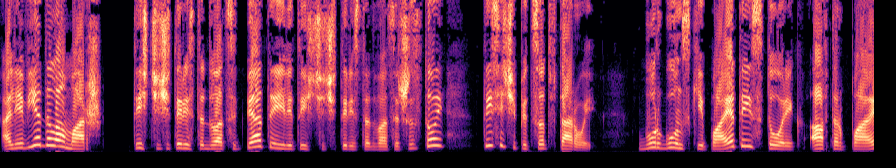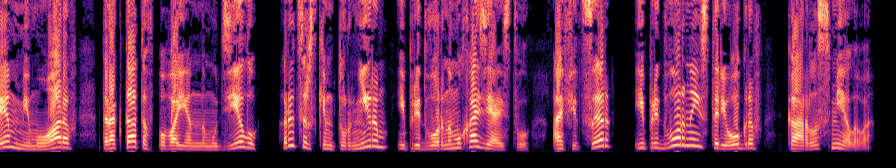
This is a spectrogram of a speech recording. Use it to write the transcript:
Оливье де Ламарш, 1425 или 1426, 1502. Бургундский поэт и историк, автор поэм, мемуаров, трактатов по военному делу, рыцарским турнирам и придворному хозяйству, офицер и придворный историограф Карла Смелого.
